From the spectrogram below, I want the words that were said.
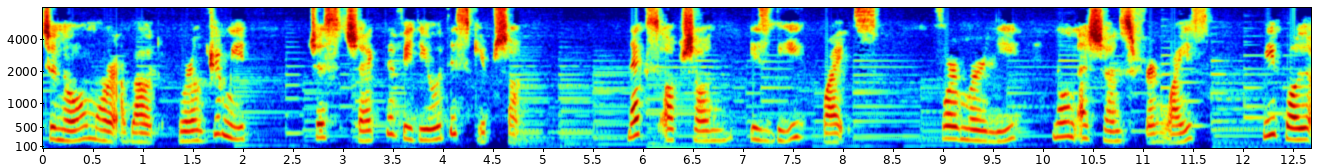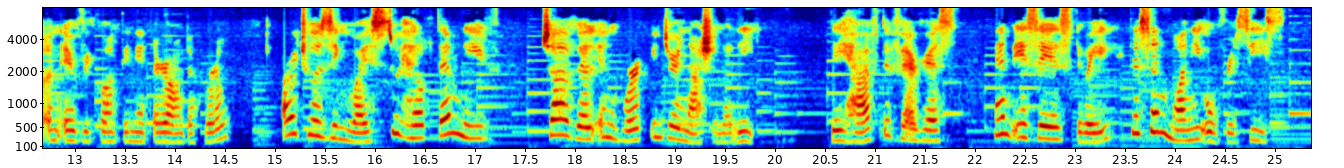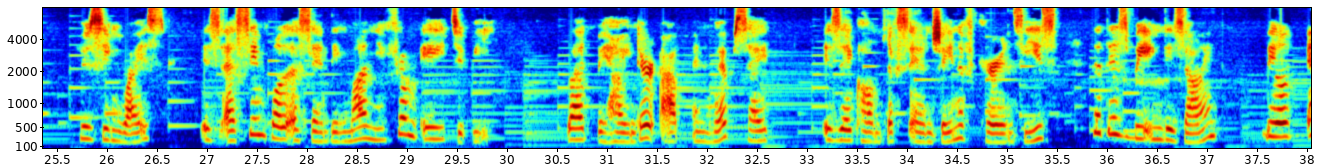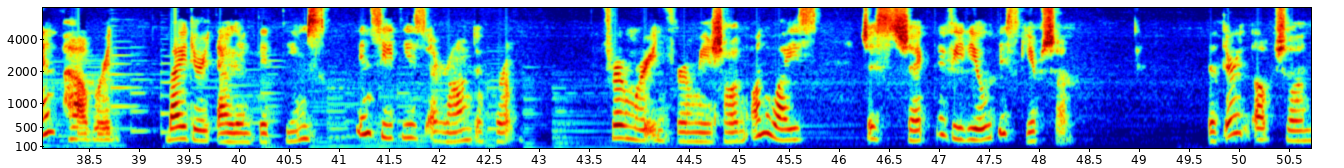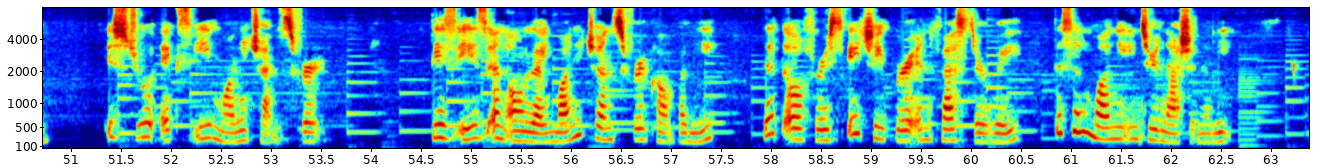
To know more about World Remit, just check the video description. Next option is the WISE. Formerly known as TransferWise, people on every continent around the world are choosing WISE to help them live, travel, and work internationally. They have the fairest and easiest way to send money overseas. Using WISE is as simple as sending money from A to B but behind their app and website is a complex engine of currencies that is being designed, built, and powered by their talented teams in cities around the world. For more information on WISE, just check the video description. The third option is through XE Money Transfer. This is an online money transfer company that offers a cheaper and faster way to send money internationally.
